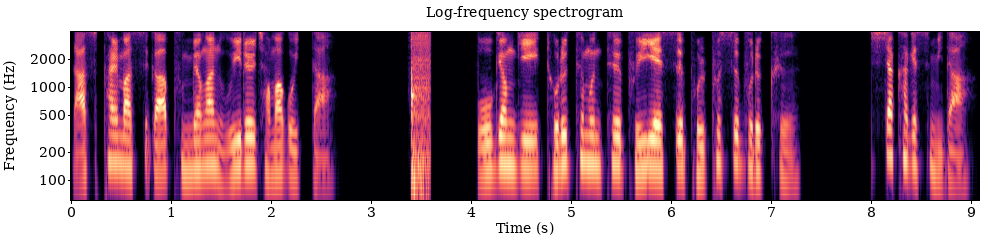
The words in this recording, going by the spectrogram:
라스팔마스가 분명한 우위를 점하고 있다. 5경기 도르트문트 vs 볼프스부르크 시작하겠습니다.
